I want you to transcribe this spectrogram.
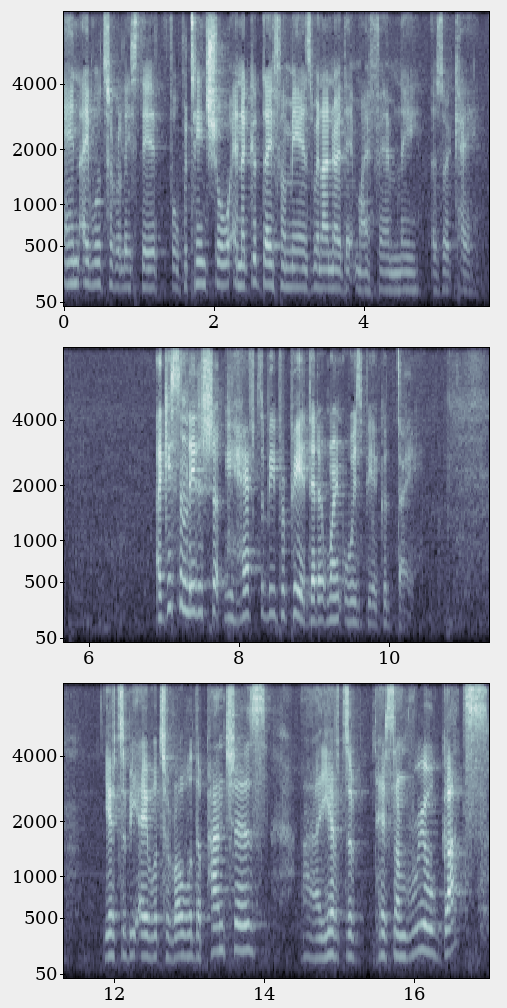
and able to release their full potential. And a good day for me is when I know that my family is okay. I guess in leadership, you have to be prepared that it won't always be a good day. You have to be able to roll with the punches. Uh, you have to have some real guts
